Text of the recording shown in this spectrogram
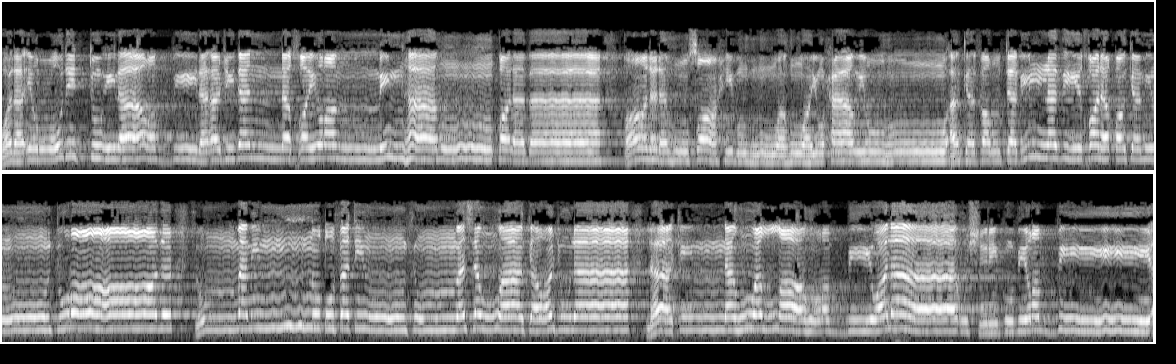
ولئن رددت إلى ربي لأجدن خيرا منها منقلبا قال له صاحبه وهو يحاوره أكفرت بالذي خلقك من تراب ثم من نطفة ثم سواك رجلا لكن هو الله ربي ولا أشرك بربي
